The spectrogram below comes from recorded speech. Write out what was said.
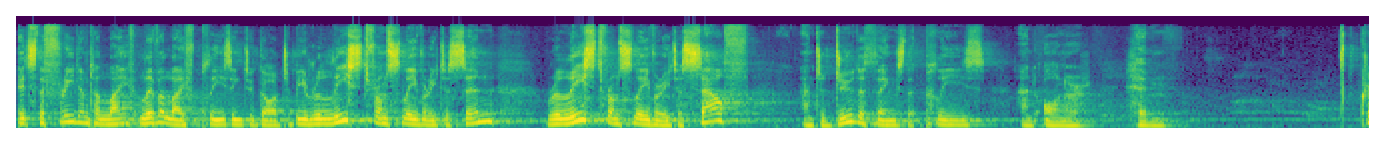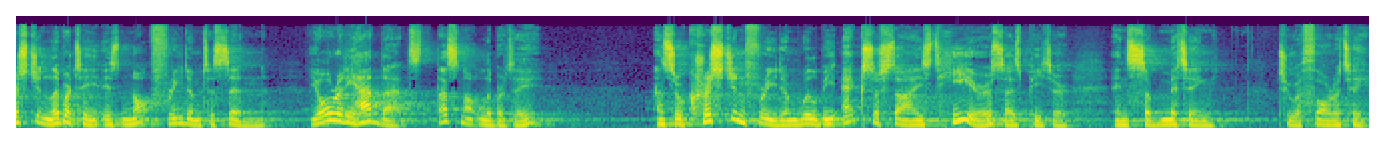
It's the freedom to life, live a life pleasing to God, to be released from slavery to sin, released from slavery to self, and to do the things that please and honor Him. Christian liberty is not freedom to sin. You already had that. That's not liberty. And so Christian freedom will be exercised here, says Peter, in submitting to authority.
